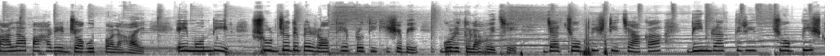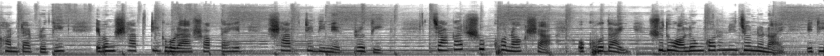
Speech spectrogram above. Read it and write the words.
কালা পাহাড়ের জগৎ বলা হয়। এই মন্দির সূর্যদেবের রথের প্রতীক হিসেবে গড়ে তোলা হয়েছে, যার চব্বিশটি চাকা দিনরাত্রির চব্বিশ ঘণ্টার প্রতীক এবং সাতটি ঘোড়া সপ্তাহের সাতটি দিনের প্রতীক। চাকার সূক্ষ্ম নকশা ও খোদাই শুধু অলঙ্করণের জন্য নয়, এটি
